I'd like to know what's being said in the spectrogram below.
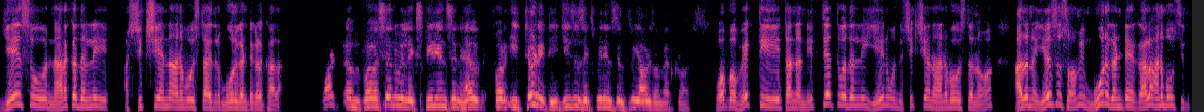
ಯೇಸು ನರಕದಲ್ಲಿ ಆ ಶಿಕ್ಷೆಯನ್ನ ಅನುಭವಿಸ್ತಾ ಇದ್ರು ಮೂರು ಗಂಟೆಗಳ ಕಾಲ what person will experience in in for eternity Jesus experience in three hours on that cross cross. ಒಬ್ಬ ವ್ಯಕ್ತಿ ತನ್ನ ನಿತ್ಯತ್ವದಲ್ಲಿ ಏನು ಒಂದು ಶಿಕ್ಷೆಯನ್ನು ಅನುಭವಿಸ್ತಾನೋ ಅದನ್ನ ಯೇಸು ಸ್ವಾಮಿ ಮೂರು ಗಂಟೆಯ ಕಾಲ ಅನುಭವಿಸಿದ್ರು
